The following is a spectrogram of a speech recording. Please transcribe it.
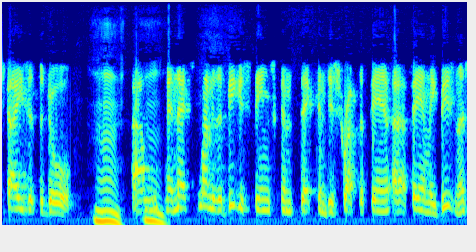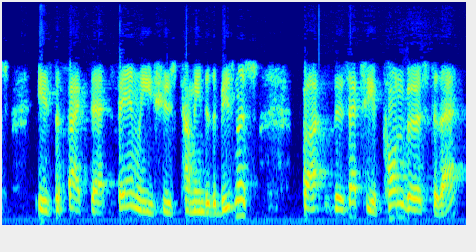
stays at the door. Mm, um, mm. And that's one of the biggest things can, that can disrupt a fam, uh, family business is the fact that family issues come into the business. But there's actually a converse to that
